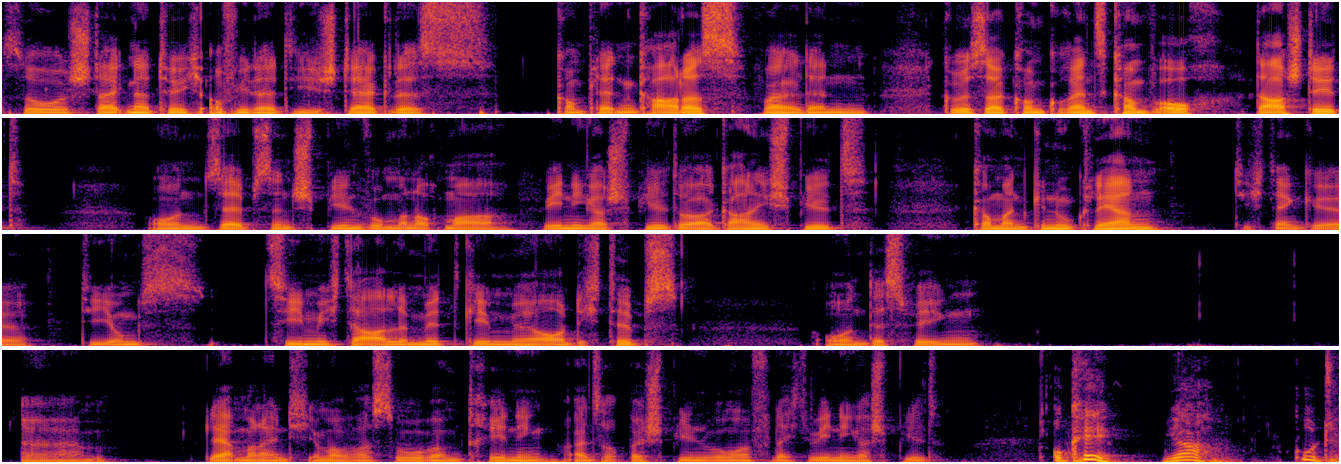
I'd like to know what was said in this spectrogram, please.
So steigt natürlich auch wieder die Stärke des kompletten Kaders, weil dann größer Konkurrenzkampf auch dasteht. Und selbst in Spielen, wo man auch mal weniger spielt oder gar nicht spielt, kann man genug lernen. Ich denke, die Jungs ziehen mich da alle mit, geben mir ordentlich Tipps. Und deswegen ähm, lernt man eigentlich immer was, sowohl beim Training als auch bei Spielen, wo man vielleicht weniger spielt. Okay, ja, gut.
